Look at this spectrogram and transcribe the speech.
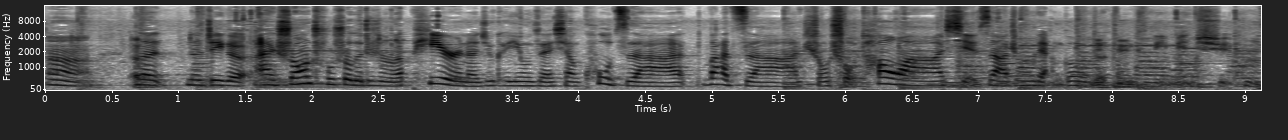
嗯，那那这个按双出售的这种的 pair 呢，就可以用在像裤子啊、袜子啊、这种手套啊、鞋子啊这种两个的东西里面去。嗯。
